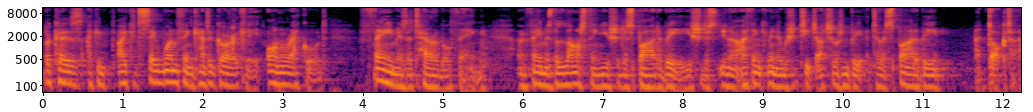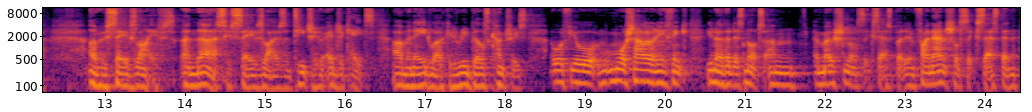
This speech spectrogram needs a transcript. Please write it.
Because I, can, I could say one thing categorically on record fame is a terrible thing. And fame is the last thing you should aspire to be. You should just, you know, I think, you know, we should teach our children to, be, to aspire to be a doctor, um, who saves lives, a nurse who saves lives, a teacher who educates, um, an aid worker who rebuilds countries. Or if you're more shallow and you think, you know, that it's not um, emotional success, but in financial success, then,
